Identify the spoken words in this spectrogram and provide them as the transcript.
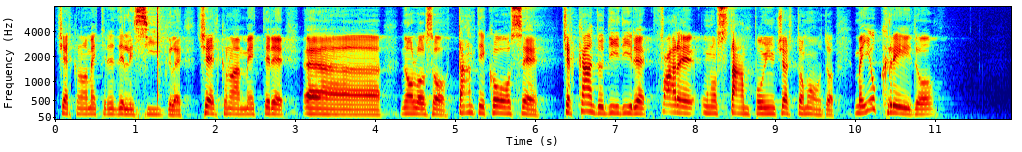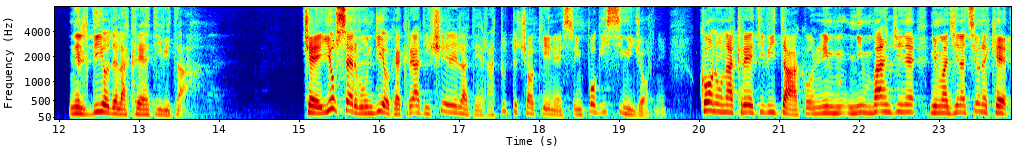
cercano di mettere delle sigle, cercano di mettere, eh, non lo so, tante cose, cercando di dire, fare uno stampo in un certo modo. Ma io credo nel Dio della creatività. Cioè io servo un Dio che ha creato i cieli e la terra, tutto ciò che è in esso, in pochissimi giorni, con una creatività, con un'immagine, un'immaginazione che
